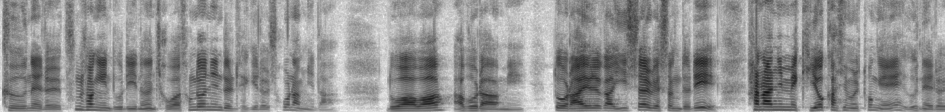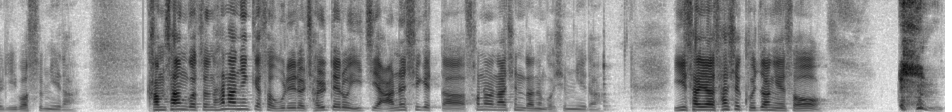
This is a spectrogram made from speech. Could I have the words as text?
그 은혜를 풍성히 누리는 저와 성도님들이 되기를 소원합니다. 노아와 아브라함이 또 라헬과 이스라엘 백성들이 하나님의 기억하심을 통해 은혜를 입었습니다. 감사한 것은 하나님께서 우리를 절대로 잊지 않으시겠다 선언하신다는 것입니다. 이사야 49장에서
